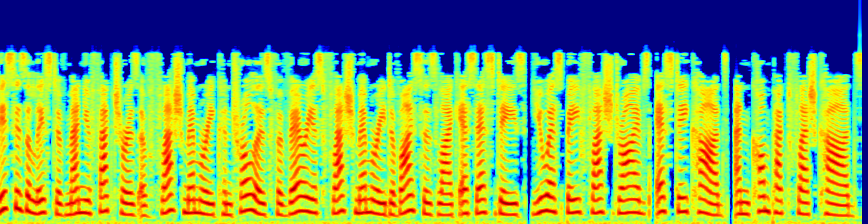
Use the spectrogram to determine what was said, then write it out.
This is a list of manufacturers of flash memory controllers for various flash memory devices like SSDs, USB flash drives, SD cards, and compact flash cards.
